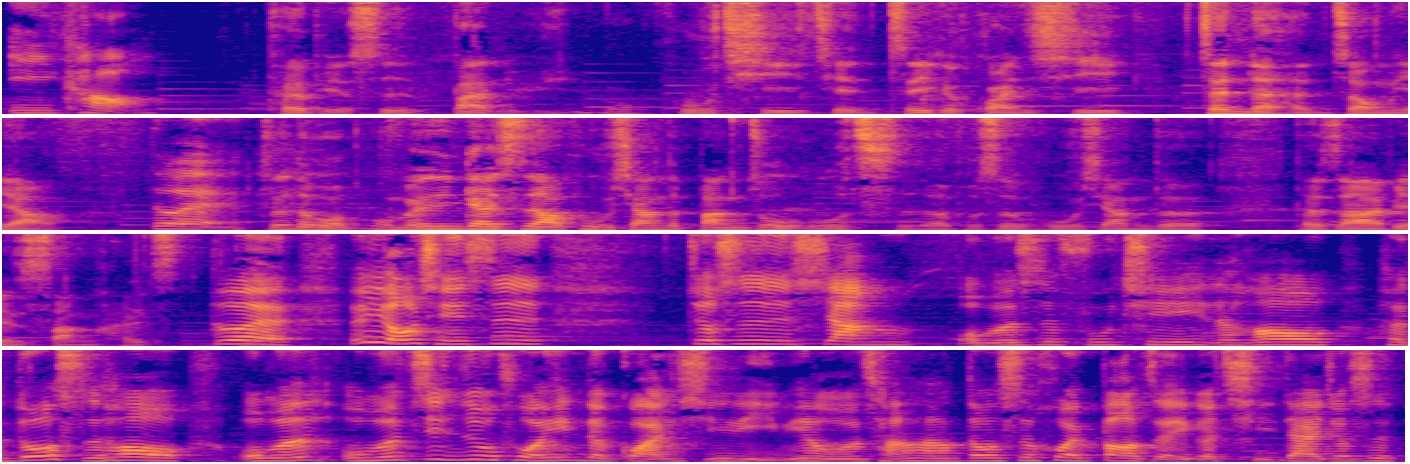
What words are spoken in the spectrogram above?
依靠，特别是伴侣、夫妻间这个关系真的很重要。对，真的，我我们应该是要互相的帮助扶持，而不是互相的的在那边伤害。对，因为尤其是就是像我们是夫妻，然后很多时候我们我们进入婚姻的关系里面，我们常常都是会抱着一个期待，就是。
